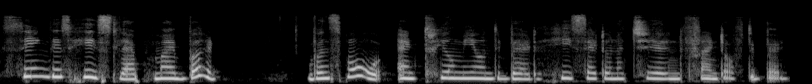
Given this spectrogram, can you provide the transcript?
Saying this, he slapped my butt once more and threw me on the bed. He sat on a chair in front of the bed.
